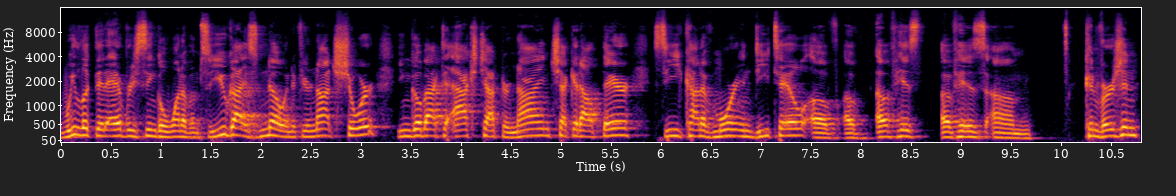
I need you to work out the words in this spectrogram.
We looked at every single one of them. So you guys know. And if you're not sure, you can go back to Acts chapter nine, check it out there, see kind of more in detail of, of, of his, of his, um, conversion.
